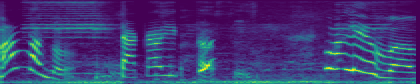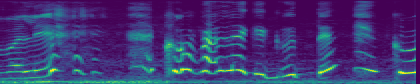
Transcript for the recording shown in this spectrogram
মাম্মা গো টাকাও একটু। বলে বাবালে খুব ভালো লাগে ঘুরতে খুব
